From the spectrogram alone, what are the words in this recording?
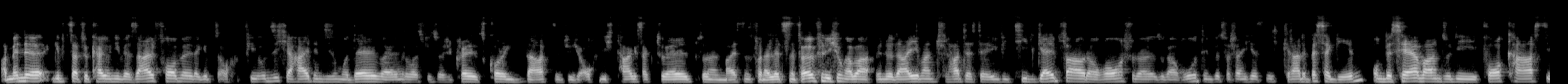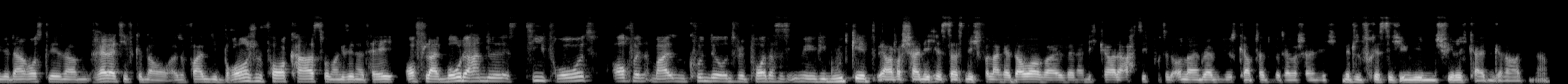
Am Ende gibt es dafür keine Universalformel, da gibt es auch viel Unsicherheit in diesem Modell, weil sowas wie solche Credit Scoring-Daten natürlich auch nicht tagesaktuell, sondern meistens von der letzten Veröffentlichung. Aber wenn du da jemanden hattest, der irgendwie tief gelb war oder orange oder sogar rot, dem wird es wahrscheinlich jetzt nicht gerade besser gehen. Und bisher waren so die Forecasts, die wir daraus gelesen haben, relativ genau. Also vor allem die Branchen-Forecasts, wo man gesehen hat, hey, Offline-Modehandel ist tiefrot, auch wenn mal ein Kunde uns report, dass es ihm irgendwie gut geht. Ja, wahrscheinlich ist das nicht für lange Dauer, weil wenn er nicht gerade 80 Prozent Online-Revenues gehabt hat, wird er wahrscheinlich mittelfristig irgendwie in Schwierigkeiten geraten. Ja.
